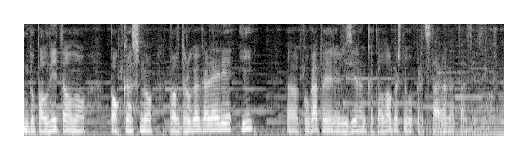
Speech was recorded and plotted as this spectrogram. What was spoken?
допълнително по-късно в друга галерия и когато е реализиран каталога, ще го представя на тази изложба.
